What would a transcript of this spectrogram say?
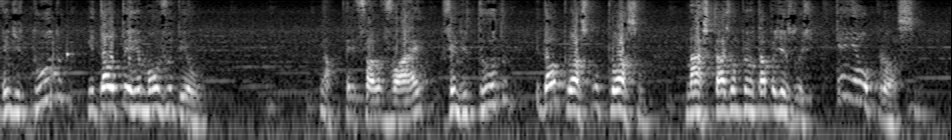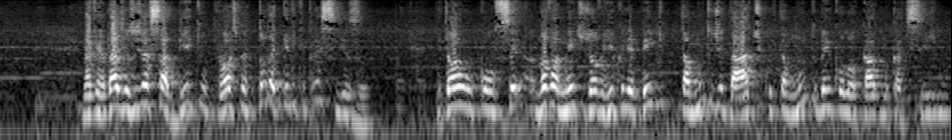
vende tudo e dá ao teu irmão judeu. Não, ele fala, vai, vende tudo e dá ao próximo. O próximo. Mais tarde vão perguntar para Jesus, quem é o próximo? Na verdade, Jesus já sabia que o próximo é todo aquele que precisa. Então, o conceito, novamente, o jovem rico ele é bem, está muito didático, está muito bem colocado no catecismo.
